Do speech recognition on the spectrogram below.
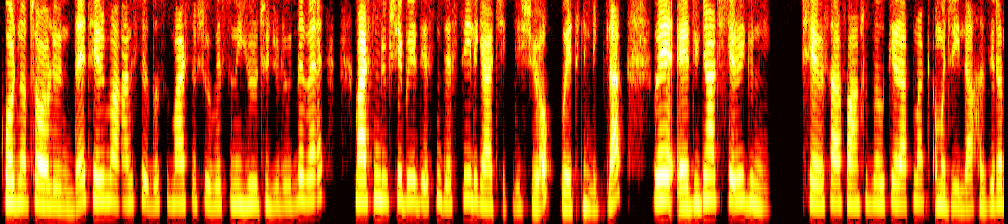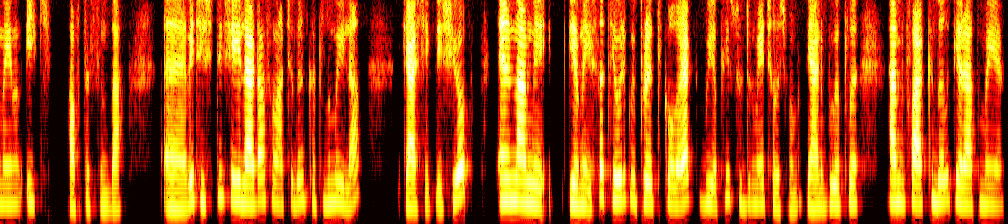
koordinatörlüğünde, Çevre Mühendisleri Odası Mersin Şubesi'nin yürütücülüğünde ve Mersin Büyükşehir Belediyesi'nin desteğiyle gerçekleşiyor bu etkinlikler. Ve e, Dünya Çevre Günü çevresel farkındalık yaratmak amacıyla Haziran ayının ilk haftasında e, ve çeşitli şehirlerden sanatçıların katılımıyla gerçekleşiyor. En önemli yanı ise teorik ve pratik olarak bu yapıyı sürdürmeye çalışmamız. Yani bu yapı hem bir farkındalık yaratmayı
